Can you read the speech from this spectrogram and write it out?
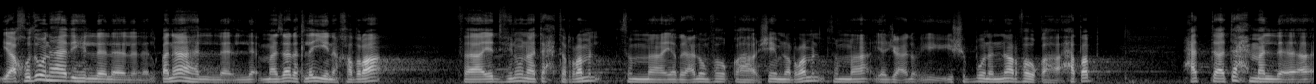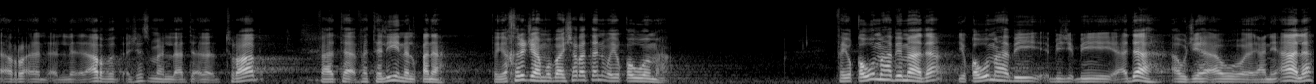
يأخذون هذه القناة ما زالت لينة خضراء فيدفنونها تحت الرمل ثم يجعلون فوقها شيء من الرمل ثم يجعل يشبون النار فوقها حطب. حتى تحمل الأرض شو اسمه التراب فتلين القناة فيخرجها مباشرة ويقومها. فيقومها بماذا؟ يقومها بأداة أو جهة أو يعني آلة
